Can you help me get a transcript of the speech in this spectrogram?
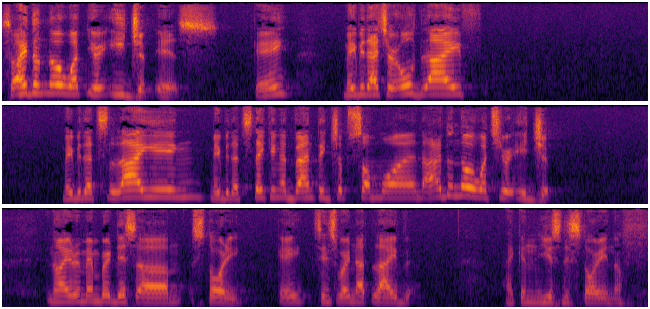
So I don't know what your Egypt is. Okay? Maybe that's your old life. Maybe that's lying. Maybe that's taking advantage of someone. I don't know what's your Egypt. You know, I remember this um, story. Okay? Since we're not live, I can use this story, no?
